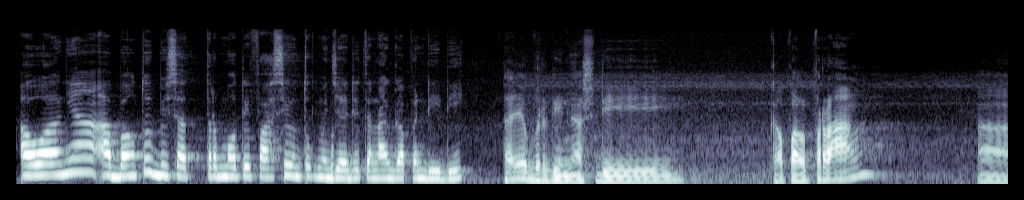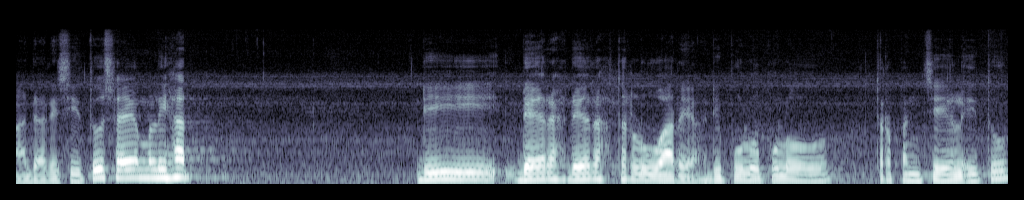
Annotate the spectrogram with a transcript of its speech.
Awalnya abang tuh bisa termotivasi untuk menjadi tenaga pendidik? Saya berdinas di kapal perang. Nah, dari situ saya melihat di daerah-daerah terluar ya, di pulau-pulau terpencil itu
